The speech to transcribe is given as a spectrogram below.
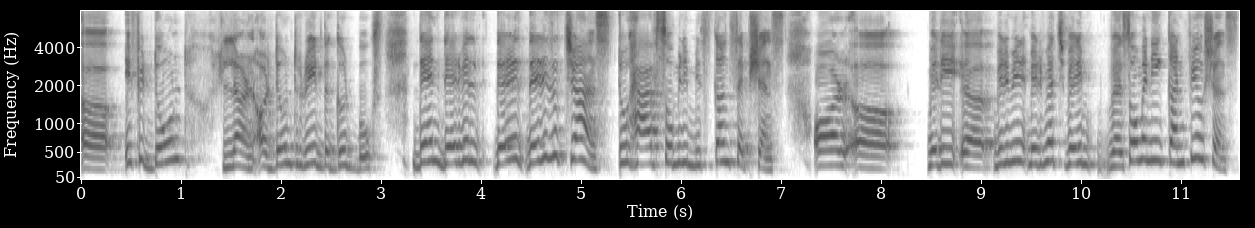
uh, if you don't learn or don't read the good books then there will there is there is a chance to have so many misconceptions or uh, very, uh, very, very much, very, so many confusions,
